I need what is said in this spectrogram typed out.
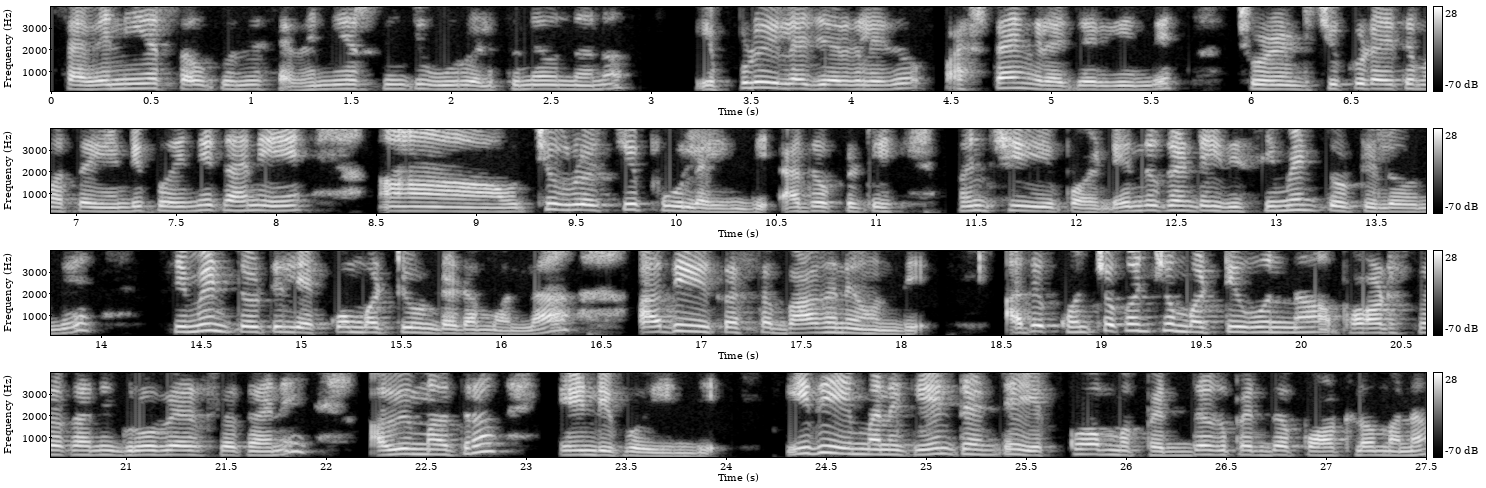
సెవెన్ ఇయర్స్ అవుతుంది సెవెన్ ఇయర్స్ నుంచి ఊరు వెళ్తూనే ఉన్నాను. ఎప్పుడు ఇలా జరగలేదు. ఫస్ట్ టైం ఇలా జరిగింది. చూడండి చిక్కుడు అయితే మొత్తం ఎండిపోయింది. కానీ ఆ వచ్చి పూలైంది. అదొకటి మంచి పాయింట్ ఎందుకంటే ఇది సిమెంట్ తొట్టిలో ఉంది. సిమెంట్ తొట్టిలో ఎక్కువ మట్టి ఉండడం వల్ల అది కాస్త బాగానే ఉంది. అదే కొంచెం కొంచెం మట్టి ఉన్న పాట్స్లో కానీ గ్రో బ్యాగ్స్లో కానీ అవి మాత్రం ఎండిపోయింది. ఇది మనకి ఏంటంటే ఎక్కువ పెద్ద పెద్ద పాట్లో మనం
